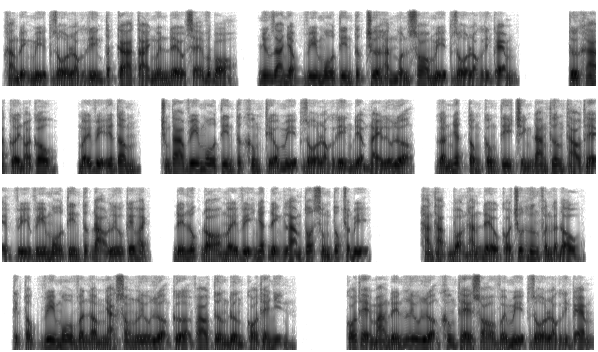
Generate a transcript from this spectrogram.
khẳng định mịt rồ lọc gỉnh tất cả tài nguyên đều sẽ vứt bỏ, nhưng gia nhập vi mô tin tức chưa hẳn muốn so mịt rồ lọc hình kém. Từ Kha cười nói câu, mấy vị yên tâm, chúng ta vi mô tin tức không thiếu mịt rồ lọc hình điểm này lưu lượng, gần nhất tổng công ty chính đang thương thảo thể vì vi mô tin tức đạo lưu kế hoạch, đến lúc đó mấy vị nhất định làm tốt sung túc chuẩn bị. Hàn thạc bọn hắn đều có chút hưng phấn gật đầu, tiếp tục vi mô vân âm nhạc song lưu lượng cửa vào tương đương có thể nhìn. Có thể mang đến lưu lượng không thể so với mịt rồi lọc hình kém,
